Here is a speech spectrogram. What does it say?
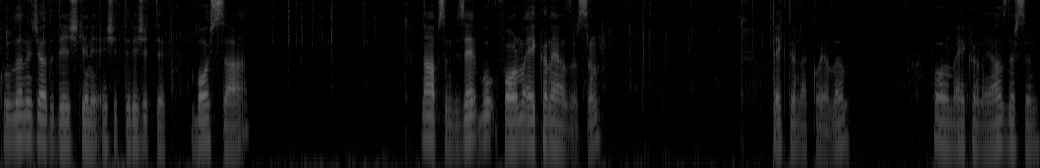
kullanıcı adı değişkeni eşittir eşittir boşsa ne yapsın bize? Bu formu ekrana yazdırsın. Tek tırnak koyalım. Formu ekrana yazdırsın.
